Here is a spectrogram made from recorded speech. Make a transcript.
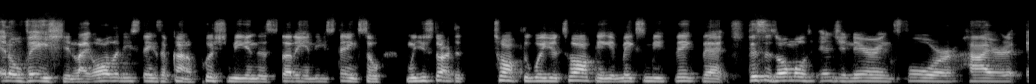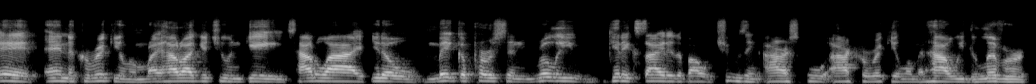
innovation, like all of these things have kind of pushed me into studying these things. So when you start to talk the way you're talking, it makes me think that this is almost engineering for higher ed and the curriculum, right? How do I get you engaged? How do I, you know, make a person really get excited about choosing our school, our curriculum, and how we deliver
